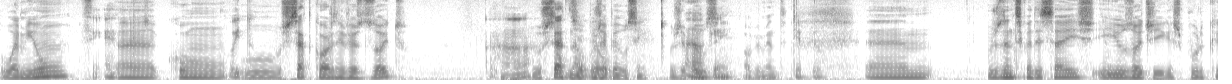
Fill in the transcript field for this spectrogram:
o- O M1 Sim. É. ah, com Oito. os 7 cores em vez dos 8. Aham. Os 7 não, GPU. o GPU sim. O GPU Ah, ok. sim, obviamente. GPU. Um, os 256 e os 8 GB, porque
